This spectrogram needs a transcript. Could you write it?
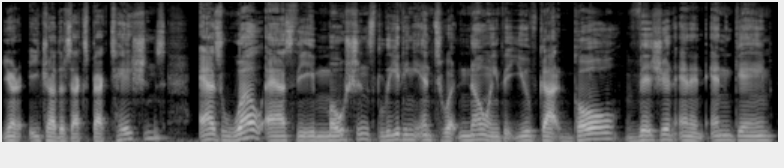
your, each other's expectations, as well as the emotions leading into it, knowing that you've got goal, vision, and an end game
